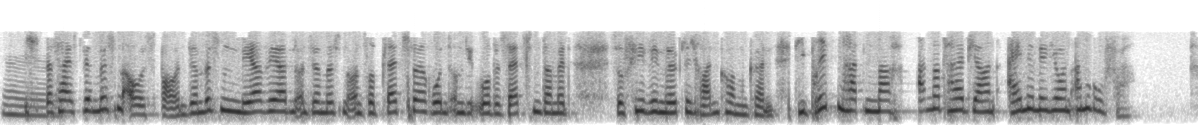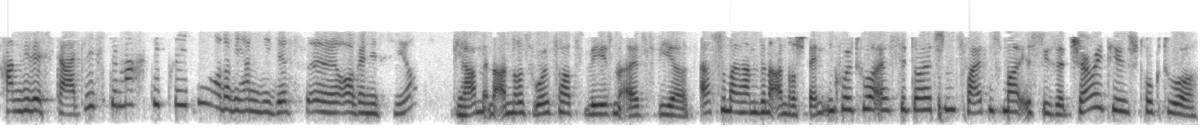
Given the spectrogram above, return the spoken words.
Hm. Ich, das heißt, wir müssen ausbauen, wir müssen mehr werden und wir müssen unsere Plätze rund um die Uhr besetzen, damit so viel wie möglich rankommen können. Die Briten hatten nach anderthalb Jahren eine Million Anrufer. Haben die das staatlich gemacht, die Briten, oder wie haben die das äh, organisiert? Die haben ein anderes Wohlfahrtswesen als wir. Erstens mal haben sie eine andere Spendenkultur als die Deutschen. Zweitens mal ist diese Charity-Struktur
